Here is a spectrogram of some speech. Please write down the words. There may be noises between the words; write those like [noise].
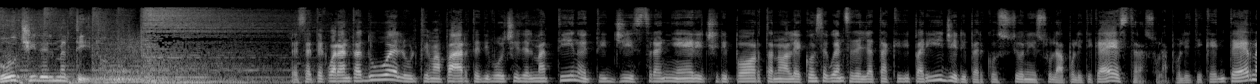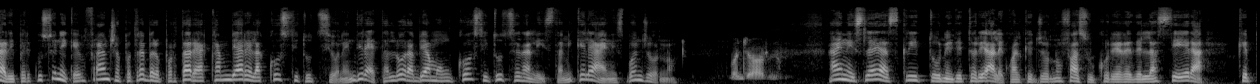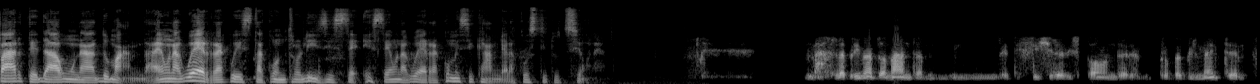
Voci del mattino. Le 7.42, l'ultima parte di Voci del Mattino, i TG stranieri ci riportano alle conseguenze degli attacchi di Parigi, ripercussioni sulla politica estera, sulla politica interna, ripercussioni che in Francia potrebbero portare a cambiare la Costituzione. In diretta allora abbiamo un costituzionalista, Michele Ainis, buongiorno. Buongiorno. Ainis, lei ha scritto un editoriale qualche giorno fa sul Corriere della Sera che parte da una domanda. È una guerra questa contro l'ISIS e se è una guerra come si cambia la Costituzione? Ma la prima domanda mm, è difficile rispondere, probabilmente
